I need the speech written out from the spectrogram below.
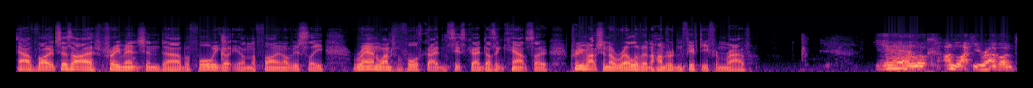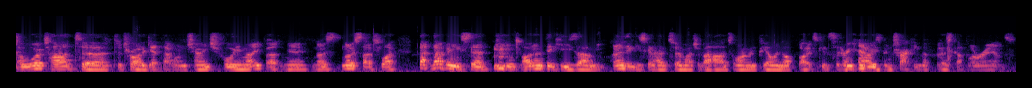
our votes. As I pre-mentioned uh, before we got you on the phone, obviously round one for fourth grade and sixth grade doesn't count, so pretty much an irrelevant 150 from Rav. Yeah, look, unlucky, Rav. I, I, worked hard to, to try to get that one changed for you, mate. But yeah, no no such luck. That, that being said, I don't think he's um I don't think he's going to have too much of a hard time in peeling off votes, considering how he's been tracking the first couple of rounds.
